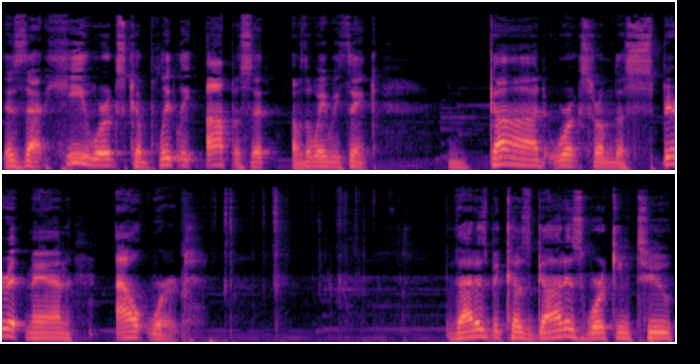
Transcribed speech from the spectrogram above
is that He works completely opposite of the way we think. God works from the spirit man outward. That is because God is working to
